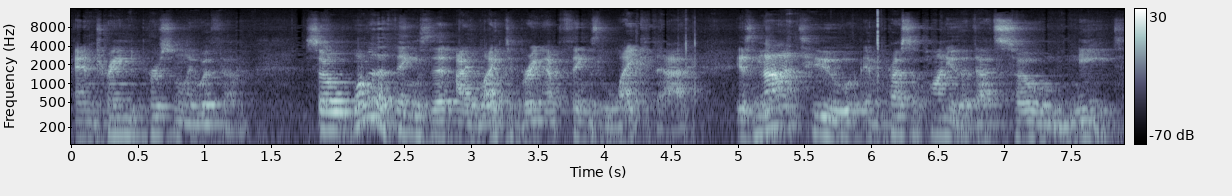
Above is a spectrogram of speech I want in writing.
and trained personally with them. So one of the things that I like to bring up things like that is not to impress upon you that that's so neat.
